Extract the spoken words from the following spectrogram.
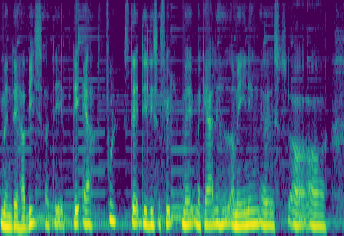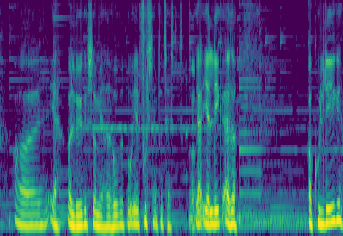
men det har vist sig, at det, det er fuldstændig lige så fyldt med, med kærlighed og mening øh, og, og, og, ja, og lykke, som jeg havde håbet på. Det er fuldstændig fantastisk. Jeg, jeg lig, altså, at kunne ligge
